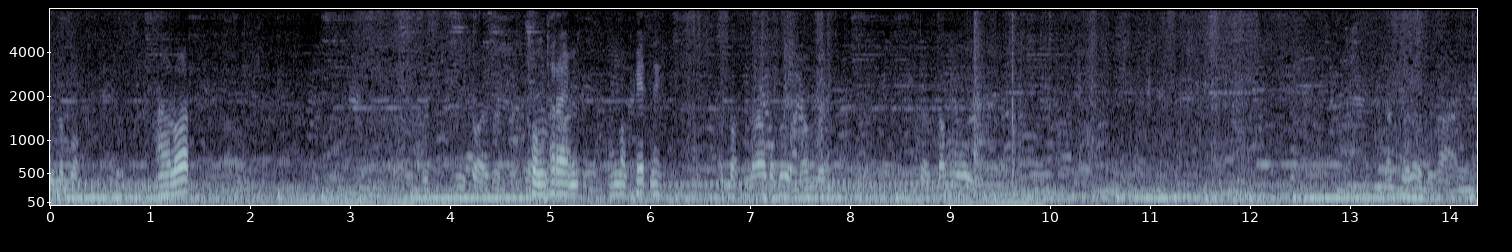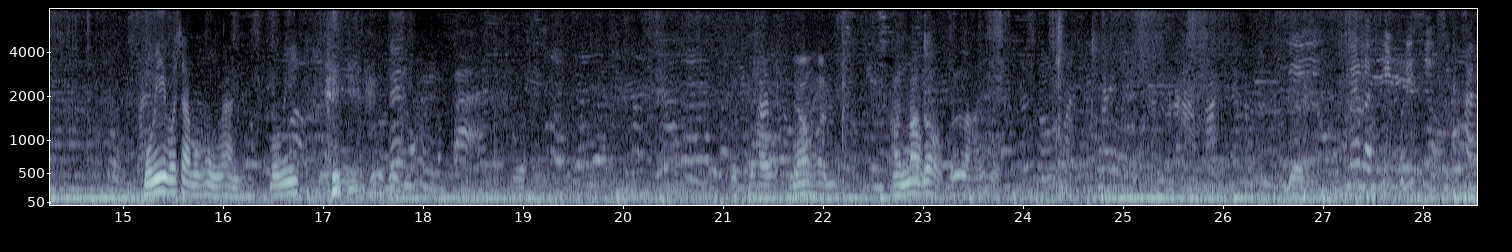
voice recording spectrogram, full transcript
วยดูระบบเอารถที่ซอยเป็นทงเทะเลมันมาเพชรนี่หนักหน้ามาเห็นน้ำเลยเกิดตั้งงูยักษ์เยอะไปฆ่าบ่มีบ่ใช่มาหุงกันบ่มีเอาเอาอันเอานอกนอกมันร้ายหมดแม่ละทิพย์ที่สี่สิบพัน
